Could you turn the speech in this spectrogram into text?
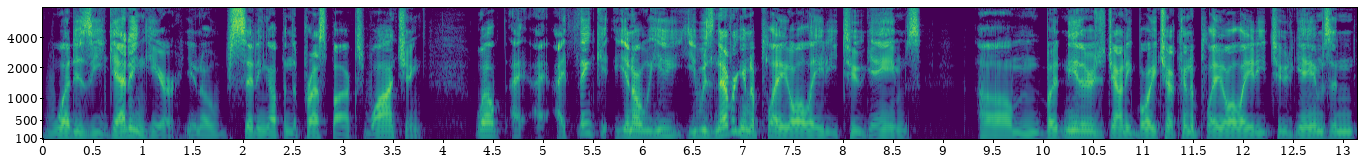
what is he getting here? You know, sitting up in the press box watching. Well, I, I think you know he he was never going to play all 82 games, um, but neither is Johnny Boychuk going to play all 82 games. And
